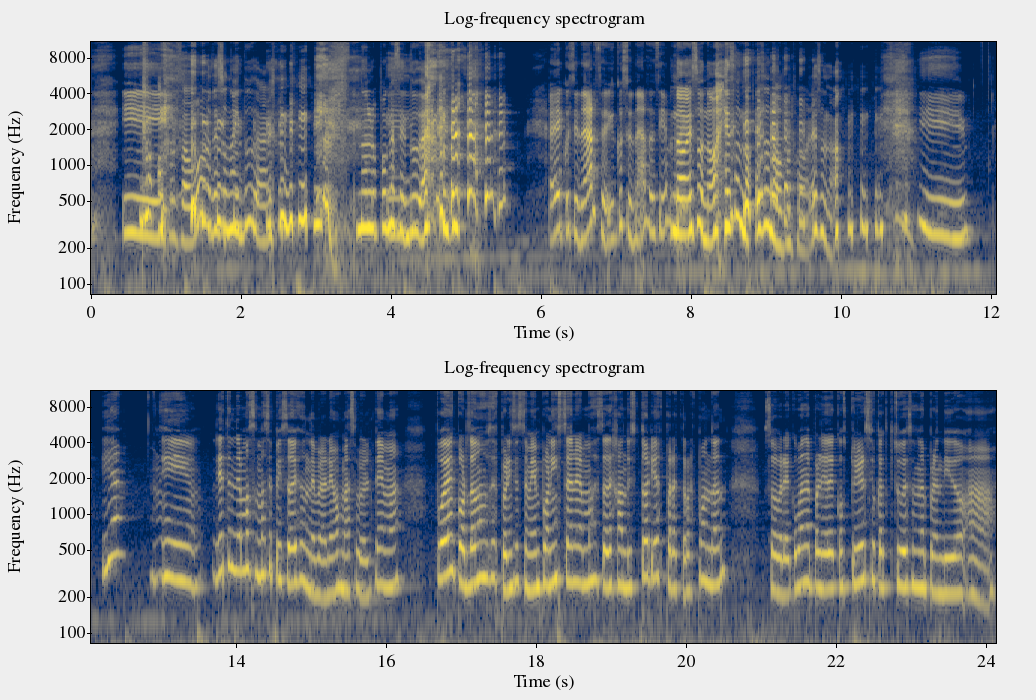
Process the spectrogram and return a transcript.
y... No, por favor, de eso no hay duda. No lo pongas en duda. Hay que cuestionarse, hay que cuestionarse siempre. No, eso no, eso no, eso no, por favor, eso no. Y, y ya. Y ya tendremos más episodios donde hablaremos más sobre el tema. Pueden cortarnos sus experiencias también por Instagram. Hemos estado dejando historias para que respondan sobre cómo han aprendido a construirse o qué actitudes han aprendido a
